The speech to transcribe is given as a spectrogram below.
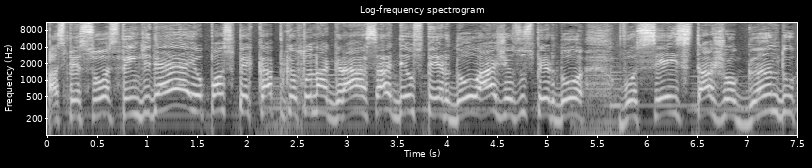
As pessoas têm de é, eu posso pecar porque eu estou na graça, ah, Deus perdoa, ah, Jesus perdoa. Você está jogando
